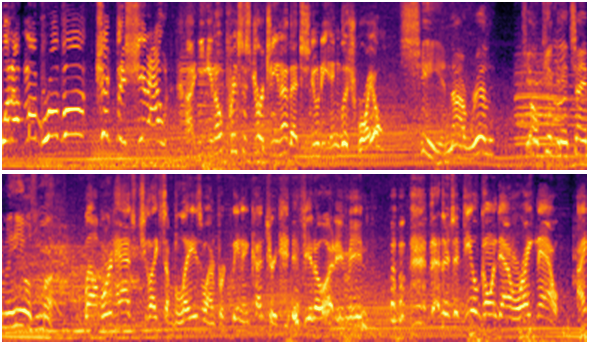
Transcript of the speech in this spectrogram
What up, my brother? Check this shit out. Uh, you know Princess Georgina, that snooty English royal? Shit, not really. She don't kick it in Chamberlain Hills much. Well, word has it she likes to blaze one for Queen and Country, if you know what I mean. There's a deal going down right now. I.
